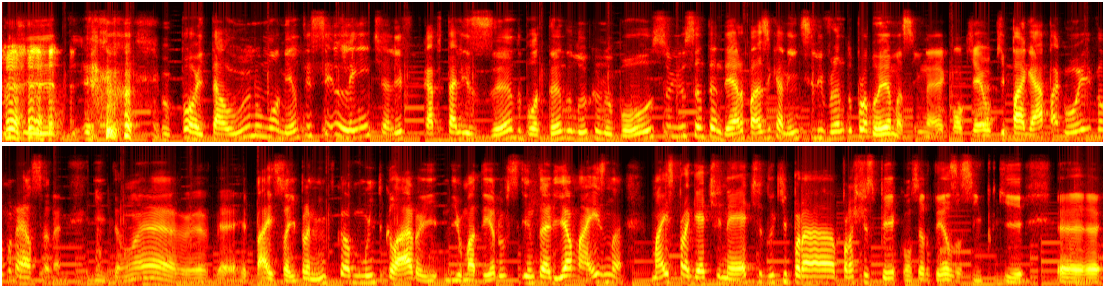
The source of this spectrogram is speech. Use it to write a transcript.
Porque, pô, Itaú num momento excelente ali, capitalizando, botando lucro no bolso e o Santander basicamente se livrando do problema, assim, né? Qualquer o que pagar, pagou e vamos nessa, né? Então é, é, é isso aí para mim fica muito claro. E, e, o Madeiro entraria mais na mais para GetNet do que para XP, com certeza, assim, porque é,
